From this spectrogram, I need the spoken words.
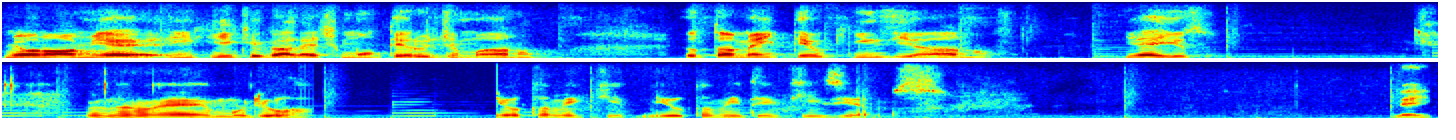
Meu nome é Henrique Galete Monteiro de Mano, eu também tenho 15 anos e é isso. Meu nome é Murilo e eu também, eu também tenho 15 anos. Bem,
